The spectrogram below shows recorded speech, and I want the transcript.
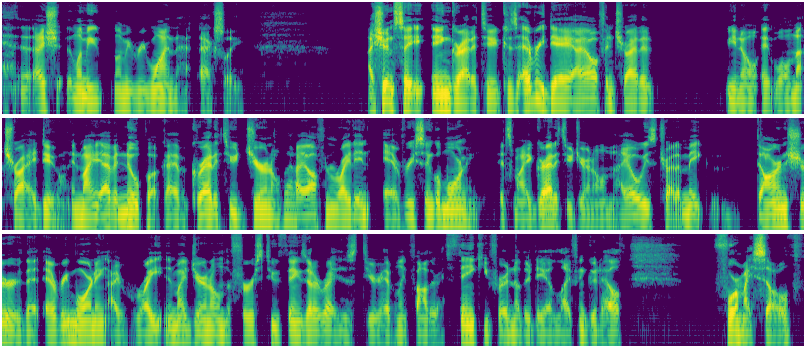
I should let me let me rewind that. Actually, I shouldn't say ingratitude because every day I often try to, you know, it well not try. I do. In my I have a notebook. I have a gratitude journal that I often write in every single morning. It's my gratitude journal, and I always try to make darn sure that every morning I write in my journal, and the first two things that I write is, "Dear Heavenly Father, I thank you for another day of life and good health for myself."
